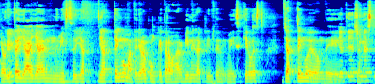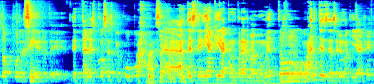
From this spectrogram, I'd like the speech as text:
Y ahorita ya, ya en mi estudio ya, ya tengo material con que trabajar. Viene la cliente y me dice, quiero esto. Ya tengo de dónde... Ya tienes un stock, por decir, de, de, tales cosas que ocupo. ya antes tenía que ir a comprarlo al momento o antes de hacer el maquillaje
